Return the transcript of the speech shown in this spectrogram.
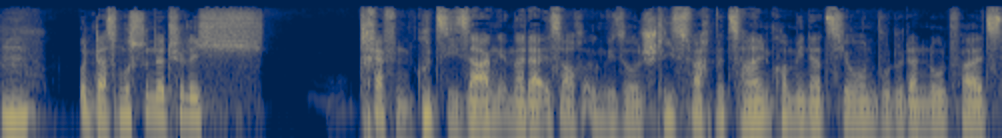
Mhm. Und das musst du natürlich treffen. Gut, sie sagen immer, da ist auch irgendwie so ein Schließfach mit Zahlenkombination, wo du dann notfalls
